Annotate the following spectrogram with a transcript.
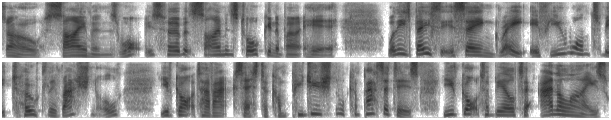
So, Simons, what is Herbert Simons talking about here? Well, he's basically saying, great, if you want to be totally rational, you've got to have access to computational capacities. You've got to be able to analyze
